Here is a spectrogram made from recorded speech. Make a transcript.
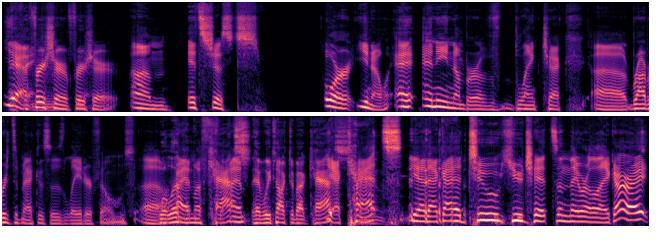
yeah for sure for Yeah. sure um it's just or you know a- any number of blank check uh robert zemeckis's later films uh well, let, i am a f- cats. Am- Have we talked about cats? yeah cats yeah that guy had two huge hits and they were like all right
